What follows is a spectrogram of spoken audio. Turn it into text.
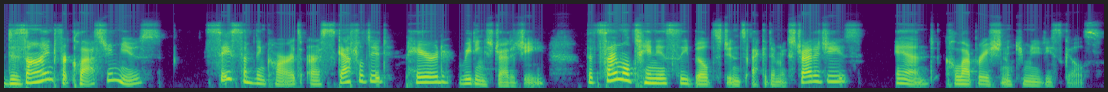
Designed for classroom use, Say Something cards are a scaffolded, paired reading strategy that simultaneously builds students' academic strategies and collaboration and community skills.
